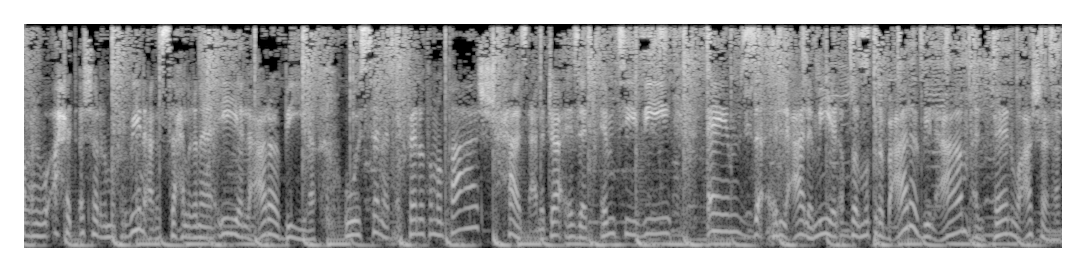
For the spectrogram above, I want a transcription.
طبعا هو أحد أشهر المطربين على الساحة الغنائية العربية. وسنة 2018 حاز على جائزة MTV EMAs العالمية لأفضل مطرب عربي العام 2010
